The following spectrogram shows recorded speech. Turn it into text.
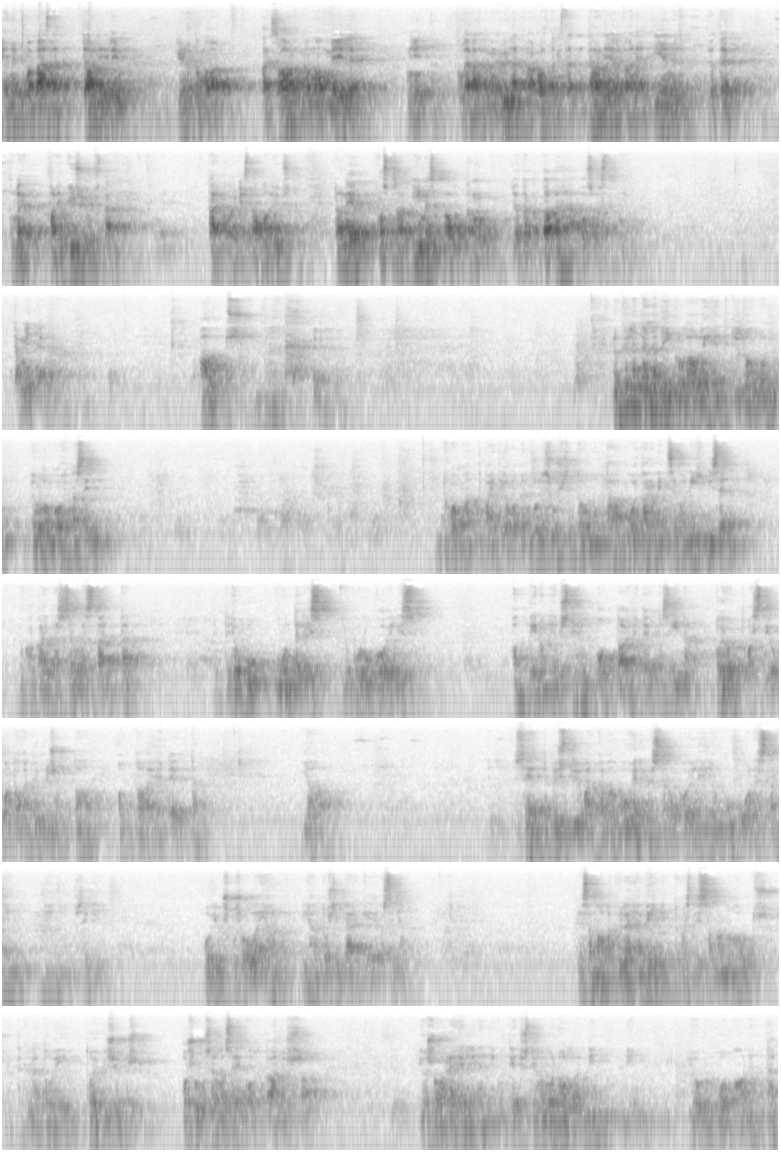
ennen kuin mä päästän Danielin kertomaan tai saarnaamaan meille, niin tulee vähän tämmöinen yllättävä kohta, mistä Danielkaan ei tiennyt, joten tulee pari kysymystä. Tai no oikeastaan vain yksi. Daniel, koska sä oot viimeisen auttanut jotakuta vähän osasta? Ja miten? Auts. No kyllä tällä viikolla oli hetki, jolloin, jolloin kohtasin huomaan, että vaitiolovelvollisuus sitouttaa apua tarvitsevan ihmisen, joka kaipasi sellaista, että, että joku kuuntelisi, joku rukoilisi. Pappiin on tietysti helppo ottaa yhteyttä siinä, toivottavasti on matala kynnys ottaa, ottaa yhteyttä. Ja se, että pystyy vaikka vain puhelimessa rukoilemaan jonkun puolesta, niin, voi joskus olla ihan, ihan tosi tärkeä asia. Ja samalla kyllä ihan vilpittömästi sanon autus, että kyllä toi, toi kysymys osuu sellaiseen kohtaan, jossa jos on rehellinen, niin kuin tietysti haluan olla, niin, niin joudun huomaan, että,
